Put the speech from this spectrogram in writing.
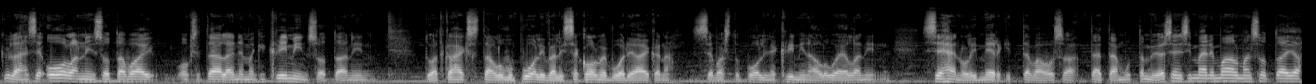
kyllähän se Oolannin sota vai onko se täällä enemmänkin Krimin sota, niin 1800-luvun puolivälissä kolmen vuoden aikana Sevastopolin ja Krimin alueella, niin sehän oli merkittävä osa tätä, mutta myös ensimmäinen maailmansota ja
